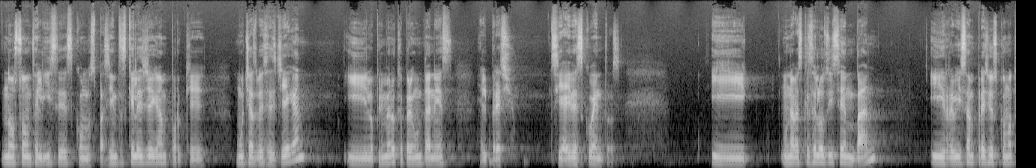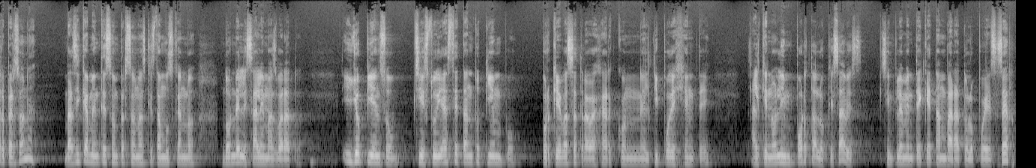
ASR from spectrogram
no son felices con los pacientes que les llegan porque muchas veces llegan y lo primero que preguntan es el precio, si hay descuentos. Y una vez que se los dicen, van y revisan precios con otra persona. Básicamente son personas que están buscando dónde les sale más barato. Y yo pienso, si estudiaste tanto tiempo, ¿por qué vas a trabajar con el tipo de gente al que no le importa lo que sabes? Simplemente qué tan barato lo puedes hacer.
